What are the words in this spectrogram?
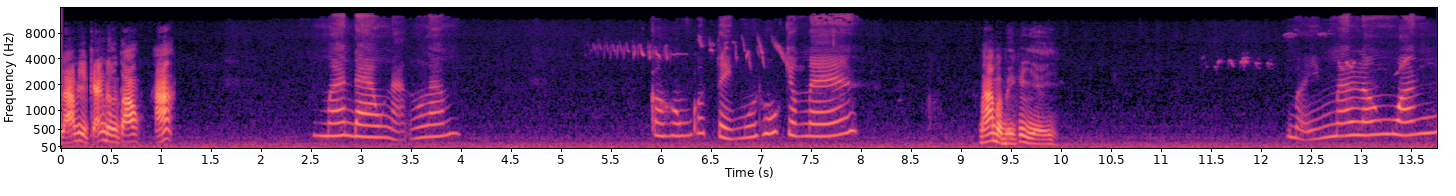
Mày làm gì cản đường tao? Hả? Má đau nặng lắm. Con không có tiền mua thuốc cho má. Má mày bị cái gì? Bị má lớn quánh.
